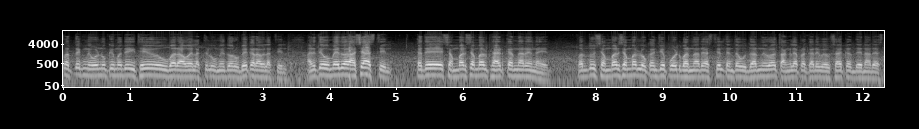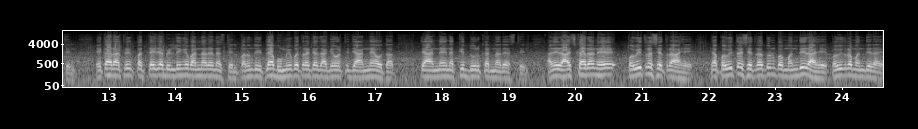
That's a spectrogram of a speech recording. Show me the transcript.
प्रत्येक निवडणुकीमध्ये इथे उभं राहावे लागतील उमेदवार उभे करावे लागतील. आणि ते उमेदवार असे असतील का ते शंभर शंभर फ्लॅट करणारे नाहीत. परंतु शंभर शंभर लोकांचे पोट भरणारे असतील त्यांचा उदरनिर्वाह चांगल्या प्रकारे व्यवसाय कर देणारे असतील एका रात्रीत पत्त्याच्या बिल्डिंगे बांधणारे नसतील परंतु इथल्या भूमिपत्राच्या जागेवरती जे अन्याय होतात ते अन्याय नक्कीच दूर करणारे असतील. आणि राजकारण हे पवित्र क्षेत्र आहे. त्या पवित्र क्षेत्रातून प मंदिर आहे पवित्र मंदिर आहे.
